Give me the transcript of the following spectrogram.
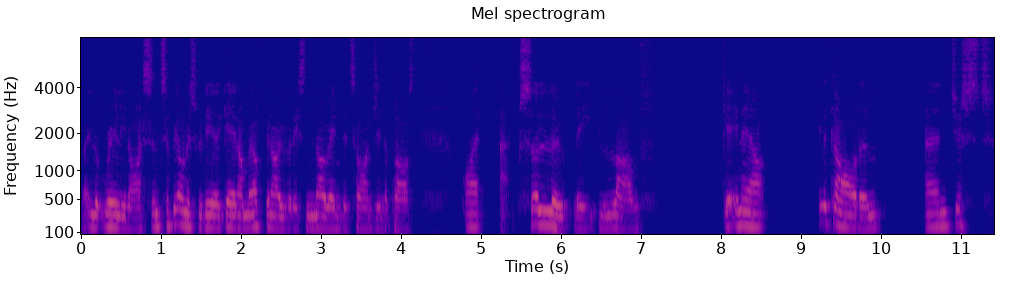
They look really nice. And to be honest with you, again, I mean, I've been over this no end of times in the past. I absolutely love getting out in the garden and just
